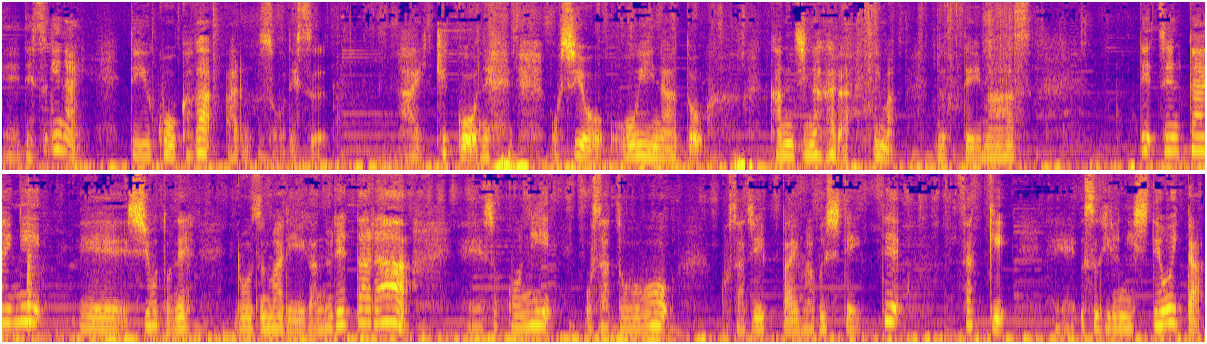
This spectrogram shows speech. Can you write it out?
えー、出過ぎないっていう効果があるそうです。はい、結構ねお塩多いなと感じながら今塗っています。で全体に、えー、塩とねローズマリーが塗れたら、えー、そこにお砂糖を小さじ1杯まぶしていってさっき、えー、薄切りにしておいた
